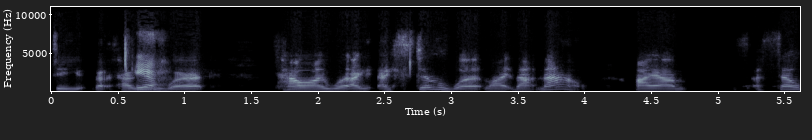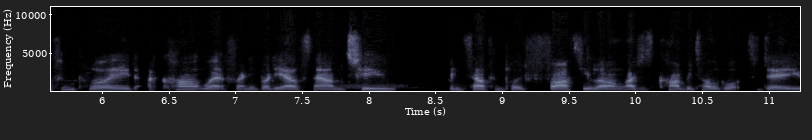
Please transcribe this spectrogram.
do. That's how Yeah. you work. It's how I work. I, I still work like that now. I am a self-employed. I can't work for anybody else now. I'm too been self-employed far too long. I just can't be told what to do.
